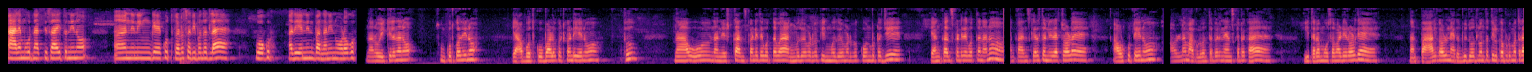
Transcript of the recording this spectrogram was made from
ಆಲೆ ಮೂರ್ನಾಲ್ಕು ದಿವಸ ಆಯಿತು ನೀನು. ನೀನು ಹಿಂಗೆ ಕುತ್ಕೊಂಡು ಸರಿ ಬಂದದ್ಲ? ಹೋಗು ಅದೇನು ನೀನು ಬಂದ ನೀನು ನೋಡೋಗು. ನಾನು ಒಯ್ಕಿಲ್ಲ ನಾನು. ಸುಮ್ ಕೂತ್ಕೊಂಡೀನು ಯಾವ ಬದುಕು ಬಾಳು ಕಟ್ಕೊಂಡು ಏನು? ಥೂ ನಾವು ನಾನು ಎಷ್ಟು ಕನ್ಸ್ಕೊಂಡಿದ್ದೆ ಗೊತ್ತವ? ಹಂಗೆ ಮದುವೆ ಮಾಡ್ಬೇಕು ಹಿಂಗೆ ಮದುವೆ ಮಾಡ್ಬೇಕು ಅಂದ್ಬಿಟ್ಟು ಅಜ್ಜಿ. ಹೆಂಗೆ ಕನ್ಸ್ಕೊಂಡಿದ್ದೆ ಗೊತ್ತಾ ನಾನು? ಹಂಗೆ ಕನ್ಸ್ಕೆಲ್ಲ ಚೋಳೆ ಹಚ್ಚೋಳೆ. ಅವಳು ಕುಟ್ಟೇನು? ಅವಳನ್ನ ಮಗಳು ಅಂತ ಬೇರೆ ನೆನ್ಸ್ಕೋಬೇಕಾ? ಈ ಥರ ಮೋಸ ಮಾಡಿರೋಳ್ಗೆ. ನನ್ನ ಪಾಲ್ಗಳು ನೆಗದು ಬಿದ್ದೋದ್ಲು ಅಂತ ತಿಳ್ಕೊಬಿಡು ಮಾತ್ರ.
